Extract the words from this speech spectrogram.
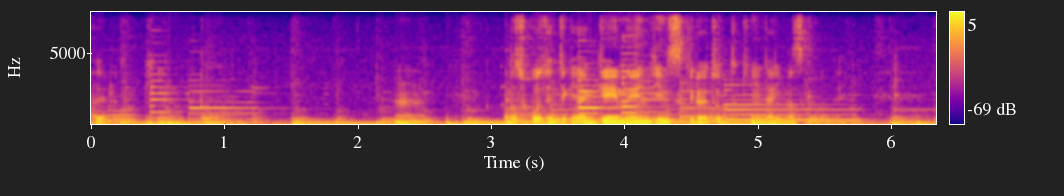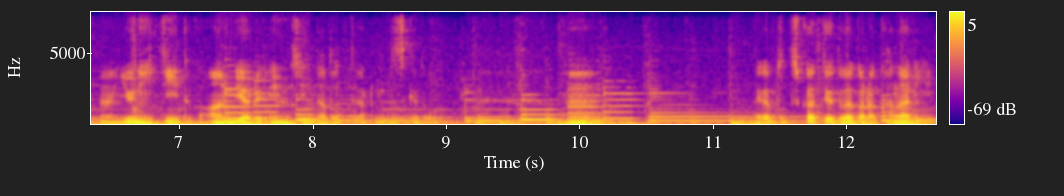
ベルキントンうん。私個人的にはゲームエンジンスキルはちょっと気になりますけどね、 Unity とか Unreal Engine などってあるんですけど。うん。だからどっちかっていうとだからかなり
